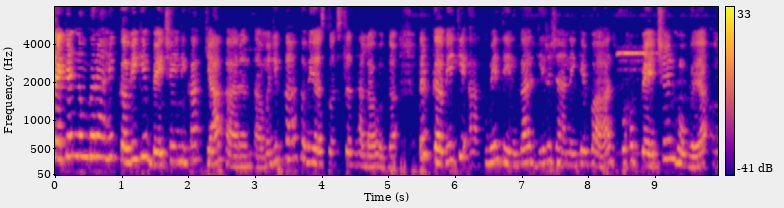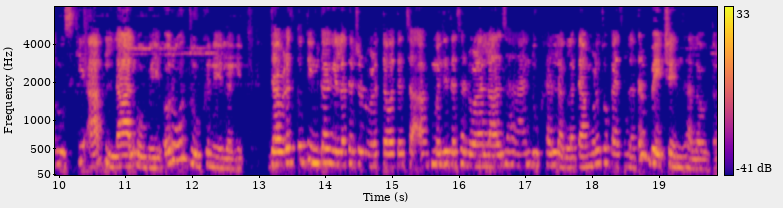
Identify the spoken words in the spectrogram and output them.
सेकंड नंबर आहे कवी की बेचैनी का क्या कारण था? म्हणजे का कवी अस्वस्थ झाला होता? तर कवी की आंख में तिनका गिर जाने के बाद वह बेचैन हो गया और उसकी आंख लाल हो गई और वो दुखने लगे। ज्यावेळेस तो तिनका गेला त्याच्या डोळ्यात तेव्हा त्याचा आंख म्हणजे त्याचा डोळा लाल झाला आणि दुखायला लागला. त्यामुळे तो काय झाला तर बेचैन झाला होता.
